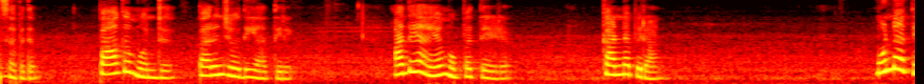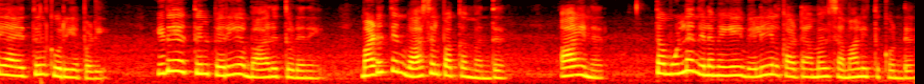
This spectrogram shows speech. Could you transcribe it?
சபதம். பாகம் ஒன்று பரஞ்சோதி யாத்திரை. அத்தியாயம் முப்பத்தேழு. கண்ணபிரான். முன் அத்தியாயத்தில் கூறியபடி இதயத்தில் பெரிய பாரத்துடனே மடத்தின் வாசல் பக்கம் வந்து ஆயனர் தம் உள்ள நிலைமையை வெளியில் காட்டாமல் சமாளித்து கொண்டு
